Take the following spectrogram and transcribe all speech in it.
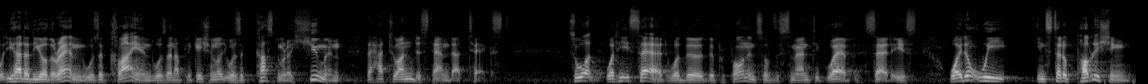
What you had at the other end was a client, was an application, it was a customer, a human that had to understand that text. So what, what he said, what the, the proponents of the semantic web said is, why don't we, instead of publishing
